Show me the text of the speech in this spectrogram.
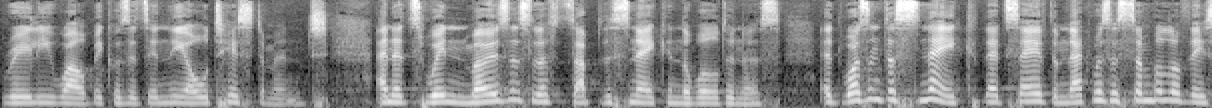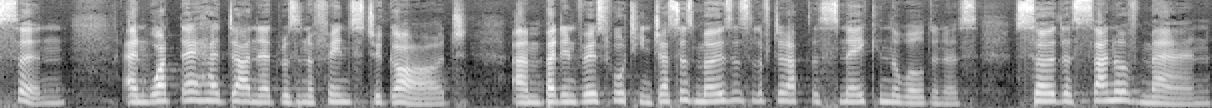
really well because it's in the Old Testament. And it's when Moses lifts up the snake in the wilderness. It wasn't the snake that saved them, that was a symbol of their sin. And what they had done, it was an offense to God. Um, but in verse 14, just as Moses lifted up the snake in the wilderness, so the Son of Man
